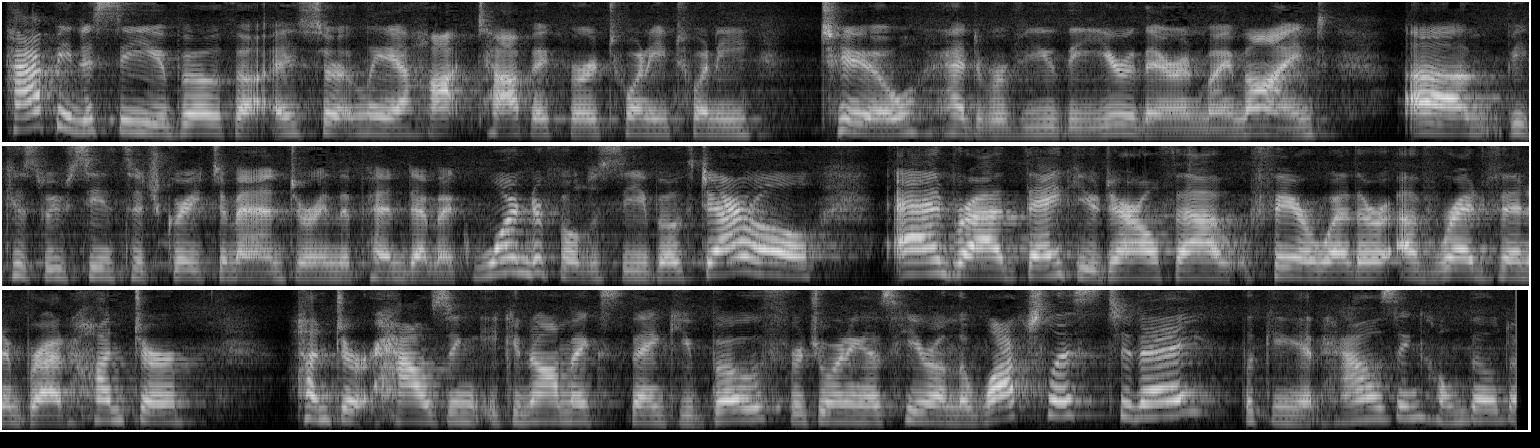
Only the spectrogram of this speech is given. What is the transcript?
Happy to see you both. Uh, certainly a hot topic for 2022. I had to review the year there in my mind. Um, because we've seen such great demand during the pandemic. Wonderful to see you both. Daryl and Brad, thank you. Daryl Fairweather of Redfin and Brad Hunter Hunter Housing Economics. Thank you both for joining us here on the watch list today, looking at housing, home builder.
